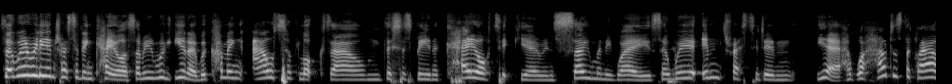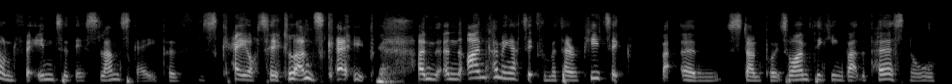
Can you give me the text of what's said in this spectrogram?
so we're really interested in chaos. I mean, we, you know, we're coming out of lockdown. This has been a chaotic year in so many ways. So we're interested in, yeah, well, how does the clown fit into this landscape of this chaotic landscape? And and I'm coming at it from a therapeutic um, standpoint. So I'm thinking about the personal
